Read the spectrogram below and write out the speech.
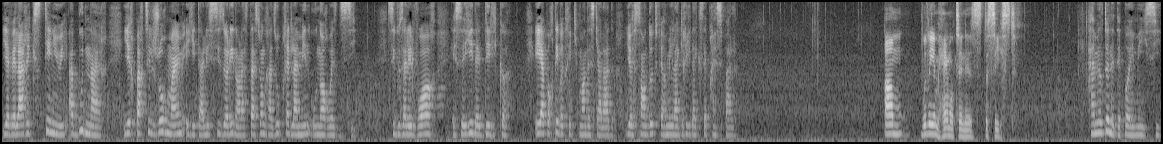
Il avait l'air exténué, à bout de nerfs. Il est reparti le jour même et il est allé s'isoler dans la station de radio près de la mine au nord-ouest d'ici. Si vous allez le voir, essayez d'être délicat. Et apportez votre équipement d'escalade. Il a sans doute fermé la grille d'accès principale. Um, William Hamilton is deceased. Hamilton n'était pas aimé ici.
